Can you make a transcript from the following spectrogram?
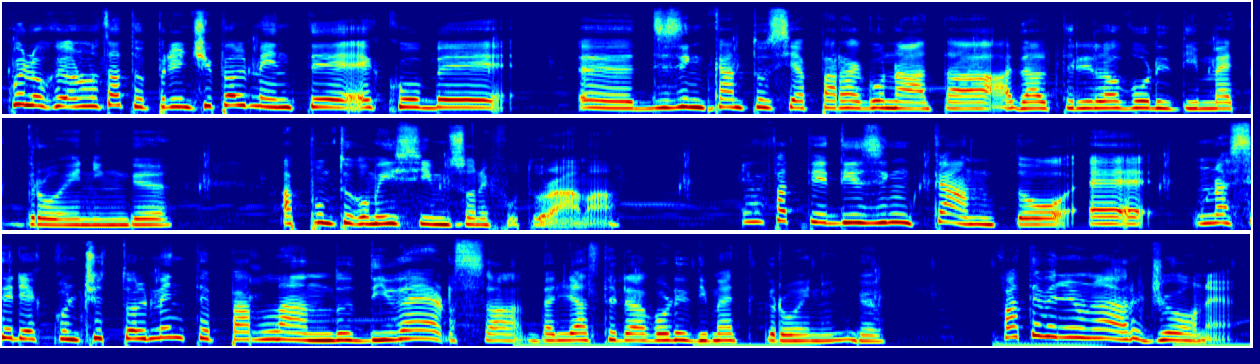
quello che ho notato principalmente è come eh, Disincanto sia paragonata ad altri lavori di Matt Groening, appunto come i Simpson e Futurama. Infatti Disincanto è una serie concettualmente parlando diversa dagli altri lavori di Matt Groening. Fatevene una ragione.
